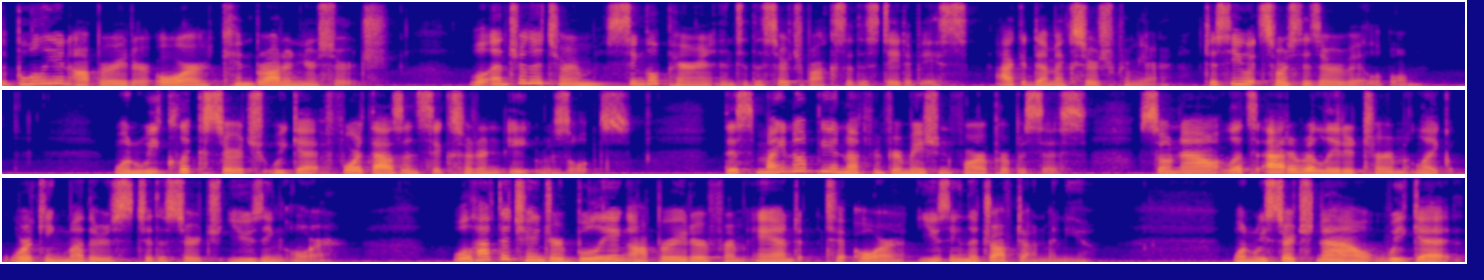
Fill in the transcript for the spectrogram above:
The Boolean operator OR can broaden your search. We'll enter the term single parent into the search box of this database, Academic Search Premier, to see what sources are available. When we click search, we get 4,608 results. This might not be enough information for our purposes, so now let's add a related term like working mothers to the search using OR. We'll have to change our Boolean operator from AND to OR using the drop-down menu. When we search now, we get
